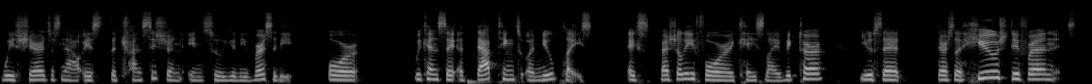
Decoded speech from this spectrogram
we shared just now is the transition into university, or we can say adapting to a new place. Especially for a case like Victor, you said there's a huge difference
